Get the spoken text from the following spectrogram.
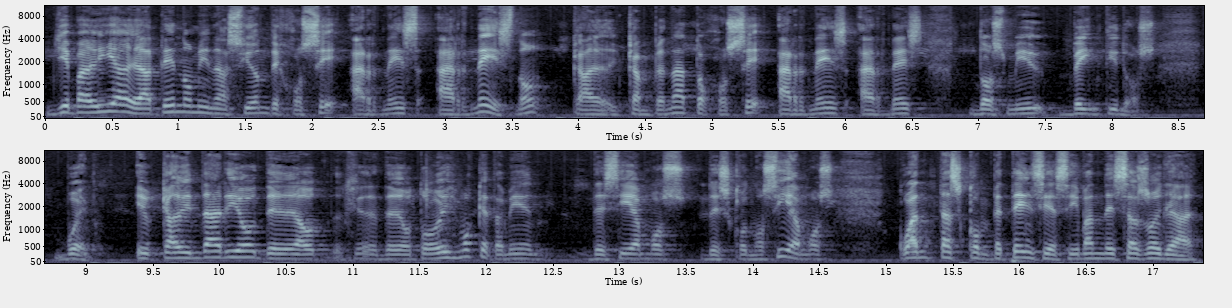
llevaría la denominación de José Arnés Arnés, ¿no? El campeonato José Arnés Arnés 2022. Bueno, el calendario del, del autorismo que también decíamos, desconocíamos, cuántas competencias se iban a desarrollar,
